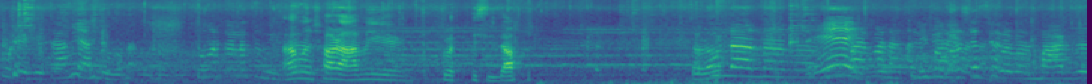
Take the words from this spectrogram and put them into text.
পুড়ে গেছে আমি আর নেব না। তোমার কালা তুমি আমি সর আমি করতেছি যাও। না না না এই, পারব না, তুমি আমি পারবে না, মার দিয়ে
